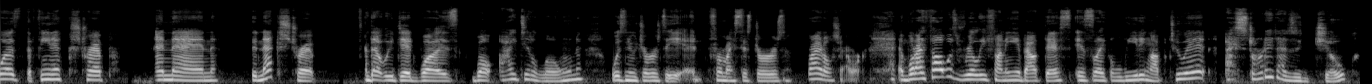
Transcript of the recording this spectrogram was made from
was the Phoenix trip. And then the next trip that we did was, well, I did alone was New Jersey for my sister's bridal shower. And what I thought was really funny about this is like leading up to it, I started as a joke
